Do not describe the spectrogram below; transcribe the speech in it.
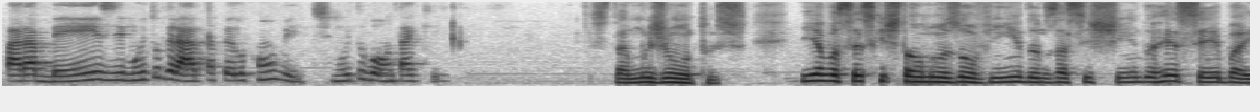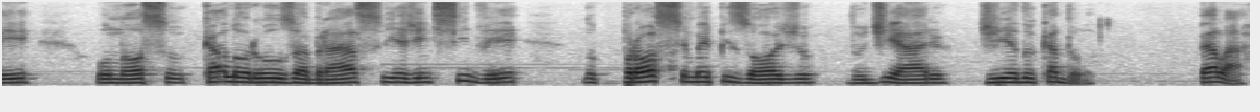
Parabéns e muito grata pelo convite. Muito bom estar aqui. Estamos juntos. E a vocês que estão nos ouvindo, nos assistindo, receba aí o nosso caloroso abraço e a gente se vê no próximo episódio do Diário de Educador. Até lá.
